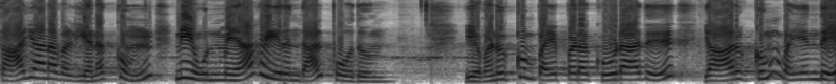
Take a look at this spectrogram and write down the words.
தாயானவள் எனக்கும் நீ உண்மையாக இருந்தால் போதும். எவனுக்கும் பயப்படக்கூடாது. யாருக்கும் பயந்தே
